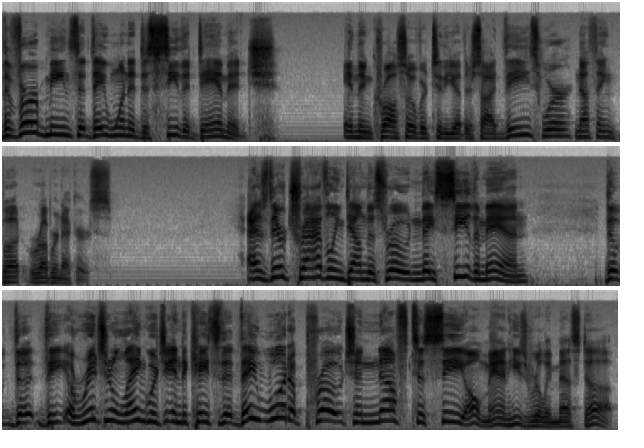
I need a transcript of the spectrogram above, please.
the verb means that they wanted to see the damage and then cross over to the other side. These were nothing but rubberneckers. As they're traveling down this road and they see the man, the, the, the original language indicates that they would approach enough to see, oh man, he's really messed up.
